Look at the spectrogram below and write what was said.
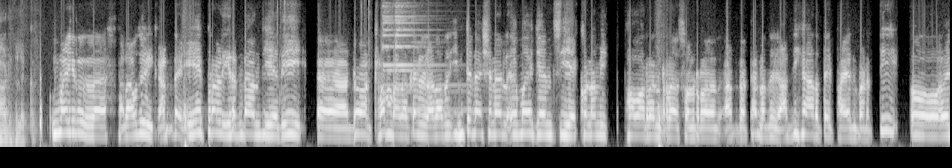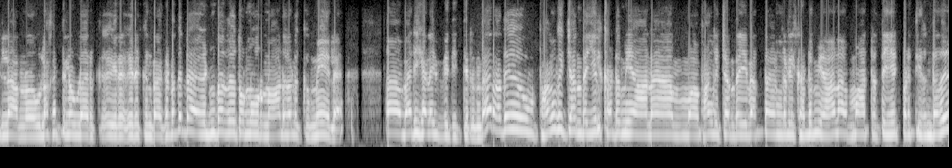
நாடுகளுக்கும். உண்மையில் அதாவது கடந்த ஏப்ரல் இரண்டாம் தேதி டொனால்ட் ட்ரம்ப் அவர்கள் அதாவது இன்டர்நேஷனல் எமர்ஜென்சி எக்கனாமிக் பவர் என்ற சொல்ற அந்த தனது அதிகாரத்தை பயன்படுத்தி நடத்தி எல்லா உலகத்தில் உள்ள இருக்கு இருக்கின்ற கிட்டத்தட்ட எண்பது தொண்ணூறு நாடுகளுக்கு மேல வரிகளை விதித்திருந்தார். அது பங்கு சந்தையில் கடுமையான பங்குச்சந்தை சந்தை வர்த்தகங்களில் கடுமையான மாற்றத்தை ஏற்படுத்தியிருந்தது.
